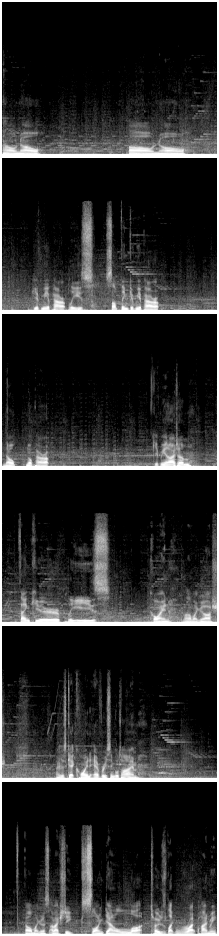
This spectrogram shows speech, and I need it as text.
Oh no. Oh no. Give me a power up, please. Something give me a power up. Nope, no power up. Give me an item. Thank you, please. Coin. Oh my gosh. I just get coin every single time. Oh my goodness, I'm actually slowing down a lot. Toad is like right behind me.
